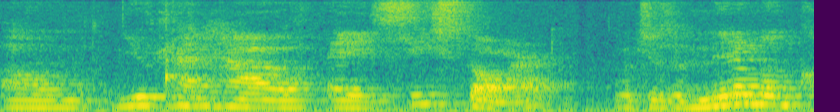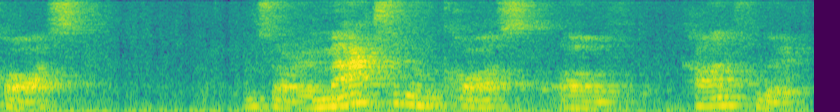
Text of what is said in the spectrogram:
um, you can have a C star, which is a minimum cost, I'm sorry, a maximum cost of conflict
